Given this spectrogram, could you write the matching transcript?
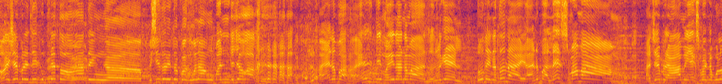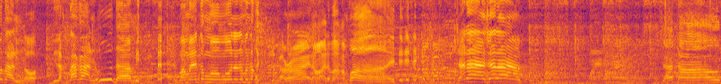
Okay, syempre hindi kumpleto ang ating ah, bisita rito pag walang panjajokak. Ay, ano ba? Ay, hindi, mahina naman. San Miguel, tunay na tunay. Ano ba? Let's mamam! At syempre, ang aming expert na pulutan. Oh, dinakdakan. Uh, dami. Mamaya itong ngongo na naman ako. Alright, okay ano ba? Kampay. shout out, shout out. Shout out!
